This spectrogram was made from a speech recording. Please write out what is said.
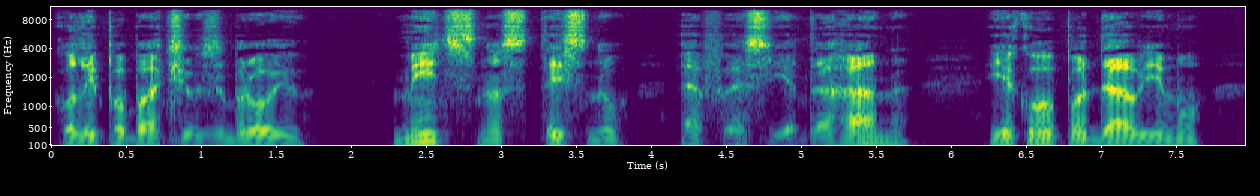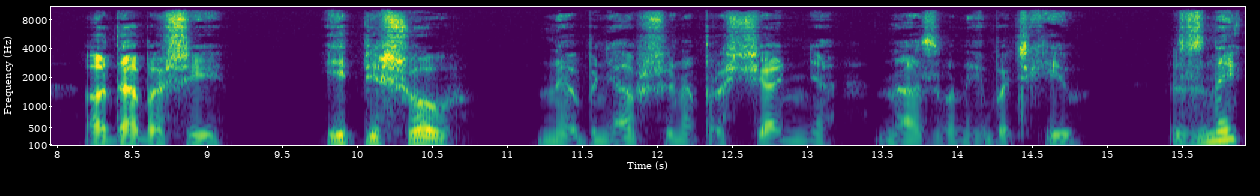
коли побачив зброю. Міцно стиснув Ефес Ятагана, якого подав йому Одабаші, і пішов, не обнявши на прощання названих батьків, зник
